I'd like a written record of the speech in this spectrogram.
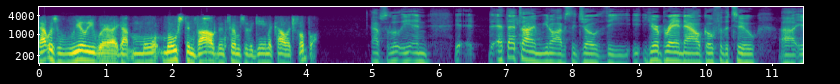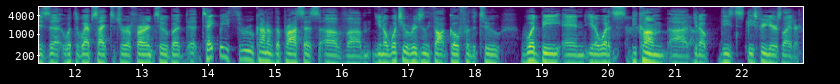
that was really where I got more, most involved in terms of the game of college football. Absolutely. And at that time, you know, obviously, Joe, the your brand now, Go for the Two, uh, is uh, with the website that you're referring to. But uh, take me through kind of the process of, um, you know, what you originally thought Go for the Two would be, and you know what it's become, uh, you know, these these few years later.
